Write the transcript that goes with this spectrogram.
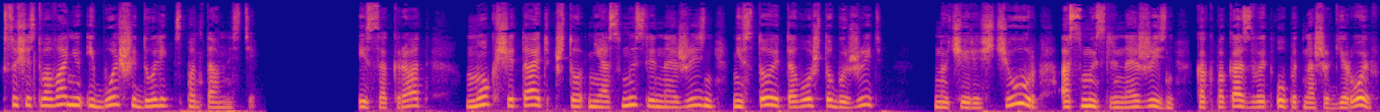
к существованию и большей долей спонтанности. И Сократ мог считать, что неосмысленная жизнь не стоит того, чтобы жить, но чересчур осмысленная жизнь, как показывает опыт наших героев,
